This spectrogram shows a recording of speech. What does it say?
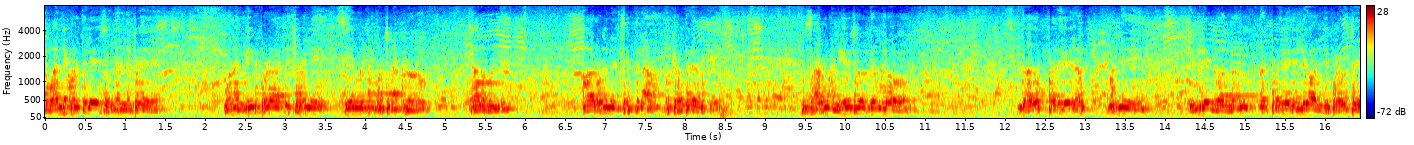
అవన్నీ కూడా తెలియజేసింది ఏంటంటే మొన్న మీరు కూడా డిస్పెల్లి సీఎం మీటింగ్ వచ్చినట్టున్నారు చాలామంది. ఆ రోజు నేను చెప్పిన ముఖ్యమంత్రి గారికి సార్ మా నియోజకవర్గంలో దాదాపు పదివేల మంది ఇల్లు లేని వాళ్ళు నాకు పదివేల ఇల్లు కావాలని చెప్పి అడిగితే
